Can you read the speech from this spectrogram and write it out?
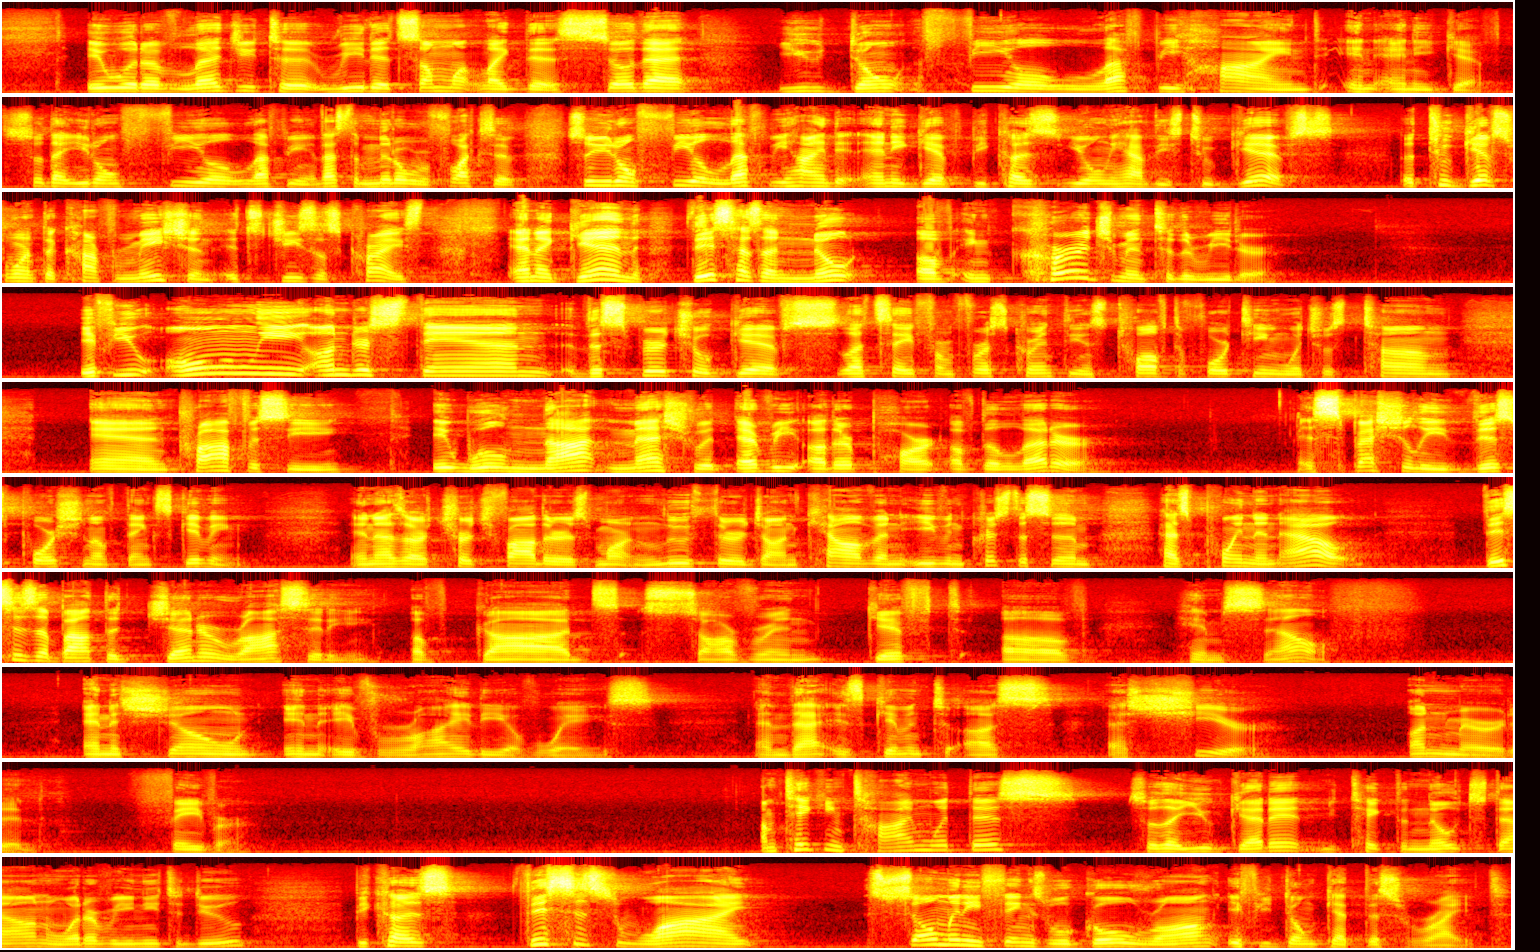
it would have led you to read it somewhat like this so that you don't feel left behind in any gift. So that you don't feel left behind. That's the middle reflexive. So you don't feel left behind in any gift because you only have these two gifts. The two gifts weren't the confirmation, it's Jesus Christ. And again, this has a note of encouragement to the reader. If you only understand the spiritual gifts, let's say from 1 Corinthians 12 to 14, which was tongue and prophecy, it will not mesh with every other part of the letter, especially this portion of Thanksgiving. And as our church fathers, Martin Luther, John Calvin, even Chrysostom, has pointed out, this is about the generosity of God's sovereign gift of Himself. And it's shown in a variety of ways. and that is given to us as sheer, unmerited favor. I'm taking time with this so that you get it, you take the notes down, whatever you need to do, because this is why so many things will go wrong if you don't get this right.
